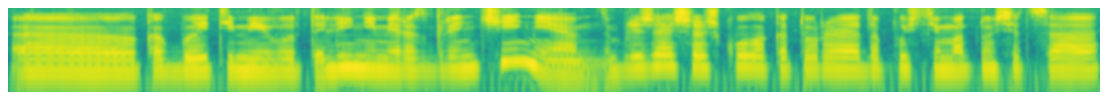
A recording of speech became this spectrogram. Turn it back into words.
э, как бы этими вот линиями разграничения. Ближайшая школа, которая, допустим, относится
